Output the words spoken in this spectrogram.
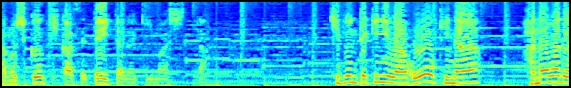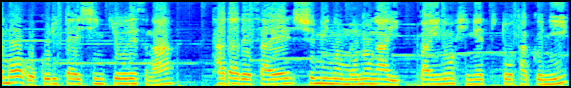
楽しく聞かせていただきました。気分的には大きな花輪でも送りたい心境ですがただでさえ趣味のものがいっぱいのヒゲとタクに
